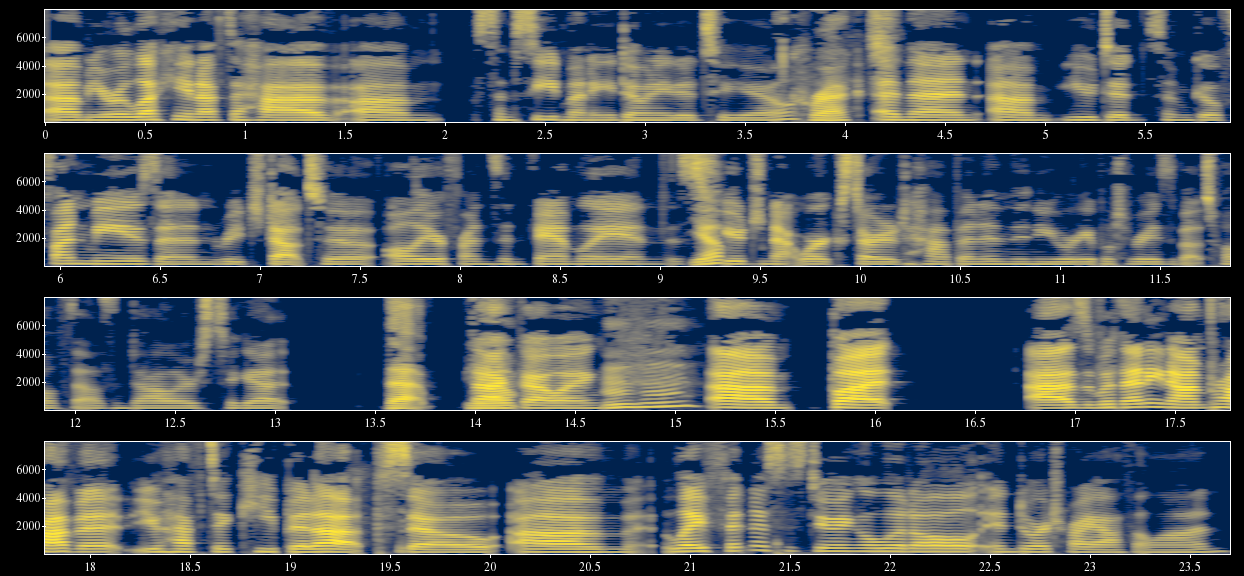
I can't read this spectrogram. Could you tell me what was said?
Um, you were lucky enough to have um, some seed money donated to you. Correct. And then um, you did some GoFundMe's and reached out to all your friends and family, and this Yep. huge network started to happen. And then you were able to raise about twelve thousand dollars to get that. that going. Mm-hmm. Um, but as with any nonprofit, you have to keep it up. So, um, Life Fitness is doing a little indoor triathlon,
